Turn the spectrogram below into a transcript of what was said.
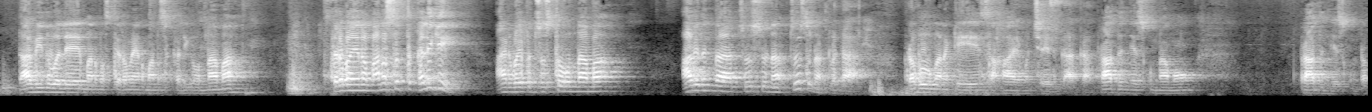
దావీదు వలె మనము స్థిరమైన మనసు కలిగి ఉన్నామా? స్థిరమైన మనస్సు కలిగి ఆయన వైపు చూస్తూ ఉన్నామా? ఆ విధంగా చూస్తున్న చూస్తున్నట్లుగా ప్రభువు మనకి సహాయం చేయను కాక ప్రార్థన చేసుకున్నాము ప్రార్థన చేసుకుంటాం.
